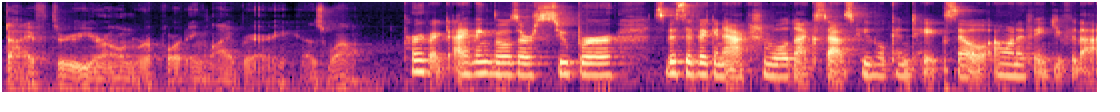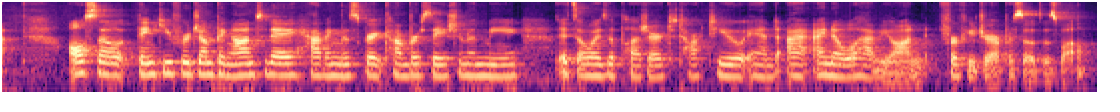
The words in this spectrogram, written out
dive through your own reporting library as well. Perfect. I think those are super specific and actionable next steps people can take. So I want to thank you for that. Also, thank you for jumping on today, having this great conversation with me. It's always a pleasure to talk to you, and I, I know we'll have you on for future episodes as well.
